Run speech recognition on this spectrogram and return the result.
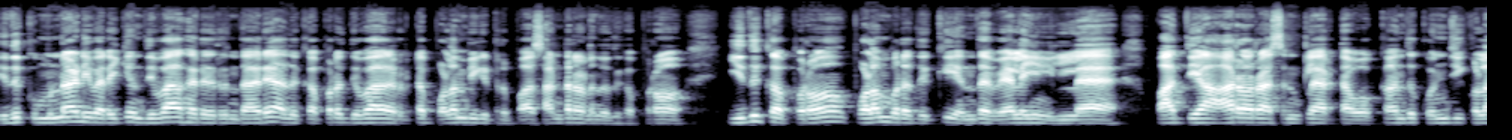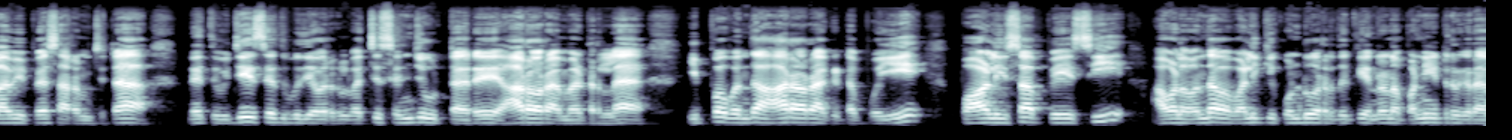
இதுக்கு முன்னாடி வரைக்கும் திவாகர் இருந்தாரு. அதுக்கப்புறம் திவாகர்கிட்ட புலம்பிக்கிட்டு இருப்பா, சண்டை நடந்ததுக்கப்புறம். இதுக்கப்புறம் புலம்புறதுக்கு எந்த வேலையும் இல்லை பாத்தியா ஆரோரா சின்க்ளேர்ட்ட உட்காந்து கொஞ்சி குழாவி பேச ஆரம்பிச்சிட்டா நேற்று விஜய் சேதுபதி அவர்கள் வச்சு செஞ்சு விட்டாரு ஆரோரா மேட்டர்ல. இப்போ வந்து ஆரோரா கிட்ட போய் பாலிஷா பேசி, அவளை வந்து அவ வழிக்கு கொண்டு வர்றதுக்கு என்னென்ன பண்ணிட்டு இருக்கிறா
